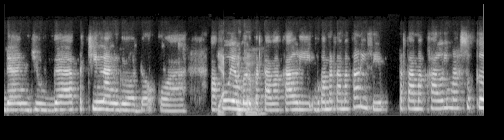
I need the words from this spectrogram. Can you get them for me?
dan juga pecinan glodok. Wah, aku ya, yang betul. baru pertama kali, bukan pertama kali sih, pertama kali masuk ke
